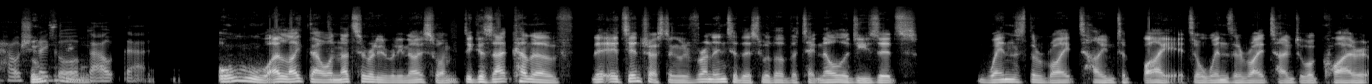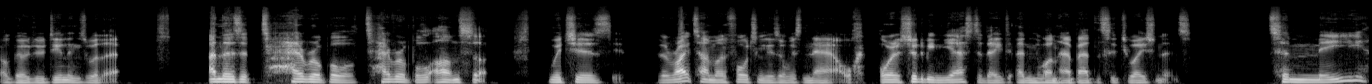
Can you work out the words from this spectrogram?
How should I go about that? Oh, I like that one. That's a really, really nice one because that kind of, it's interesting. We've run into this with other technologies. It's, when's the right time to buy it or when's the right time to acquire it or go do dealings with it. And there's a terrible, terrible answer, which is the right time, unfortunately, is always now, or it should have been yesterday, depending on how bad the situation is. To me,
